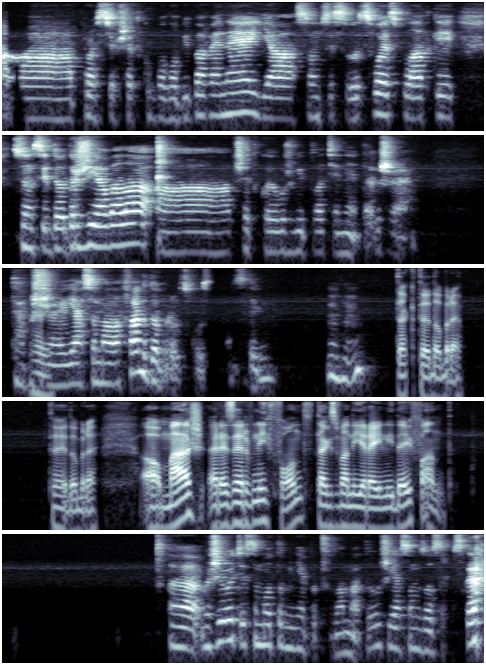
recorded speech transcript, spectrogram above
a proste všetko bolo vybavené. Ja som si svoje splátky som si dodržiavala a všetko je už vyplatené, takže, takže ja som mala fakt dobrú skúsenosť s tým. Mhm. Tak to je dobré. To je dobré. A máš rezervný fond, takzvaný Rainy Day Fund? Uh, v živote som o tom nepočula, Matúš. Ja som zo Srbska.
